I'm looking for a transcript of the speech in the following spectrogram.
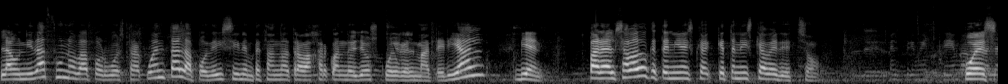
la unidad 1 va por vuestra cuenta, la podéis ir empezando a trabajar cuando yo os cuelgue el material. Bien, para el sábado, ¿qué, tenéis que, tenéis que haber hecho? Pues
